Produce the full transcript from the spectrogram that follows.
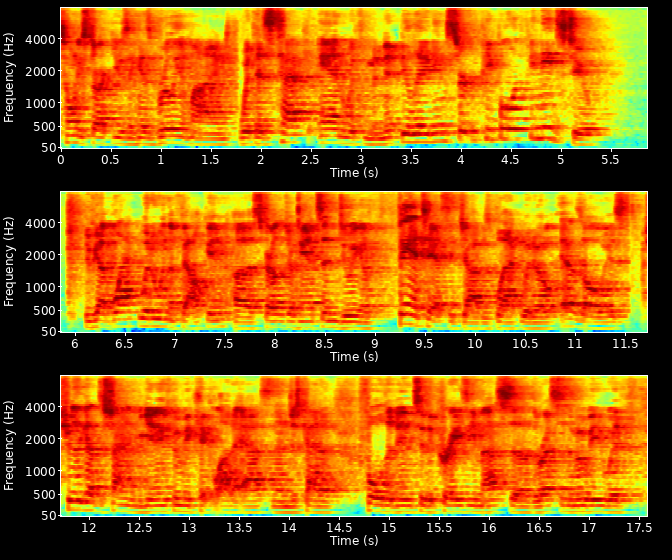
Tony Stark using his brilliant mind with his tech and with manipulating certain people if he needs to. We've got Black Widow and the Falcon. Uh, Scarlett Johansson doing a fantastic job as Black Widow, as always. Sure, they got the shine in the beginning of this movie, kick a lot of ass, and then just kind of folded into the crazy mess of the rest of the movie with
